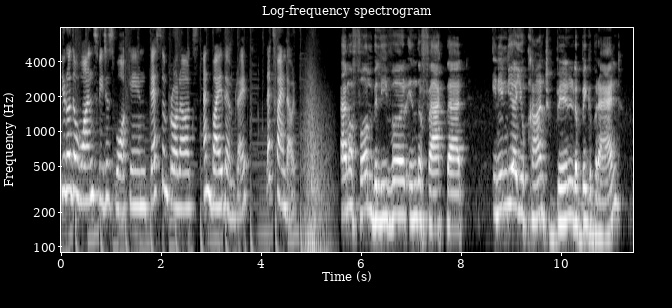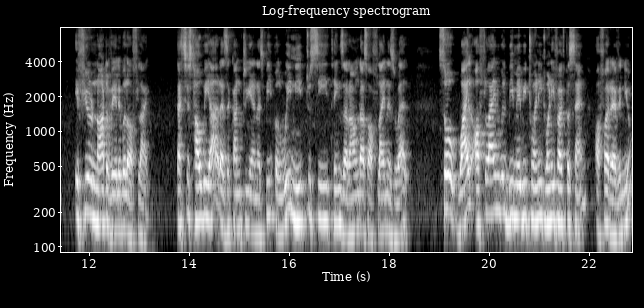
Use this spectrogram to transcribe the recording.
You know, the ones we just walk in, test some products, and buy them, right? Let's find out. I'm a firm believer in the fact that in India, you can't build a big brand if you're not available offline. That's just how we are as a country and as people. We need to see things around us offline as well. So while offline will be maybe 20, 25% of our revenue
